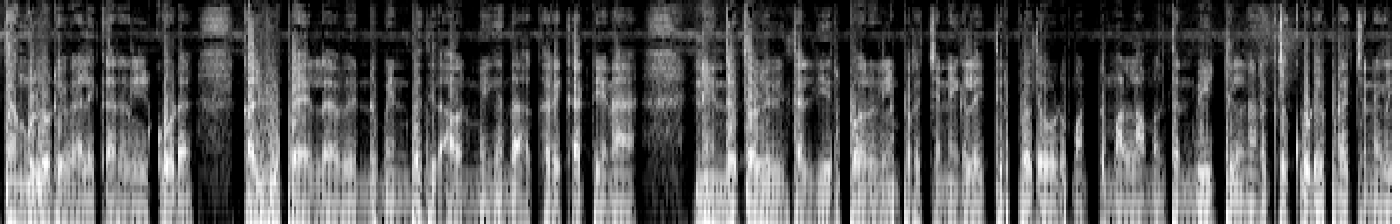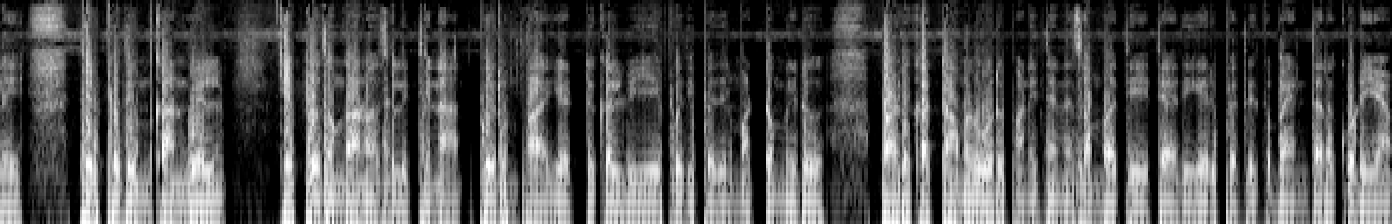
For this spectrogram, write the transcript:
தங்களுடைய வேலைக்காரர்கள் கூட கல்வி பயில வேண்டும் என்பதில் அவர் மிகுந்த அக்கறை காட்டினார் நீண்ட தொலைவில் தள்ளியிருப்பவர்களின் பிரச்சனைகளை தீர்ப்பதோடு மட்டுமல்லாமல் தன் வீட்டில் நடக்கக்கூடிய பிரச்சனைகளை தீர்ப்பதிலும் காண்பேல் எப்போதும் கவனம் செலுத்தினார். பெரும் எட்டு கல்வியை புதிப்பதில் மட்டும் ஈடுபாடு காட்டாமல் ஒரு மனிதனின் சம்பாத்தியத்தை அதிகரிப்பதற்கு பயன் தரக்கூடிய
